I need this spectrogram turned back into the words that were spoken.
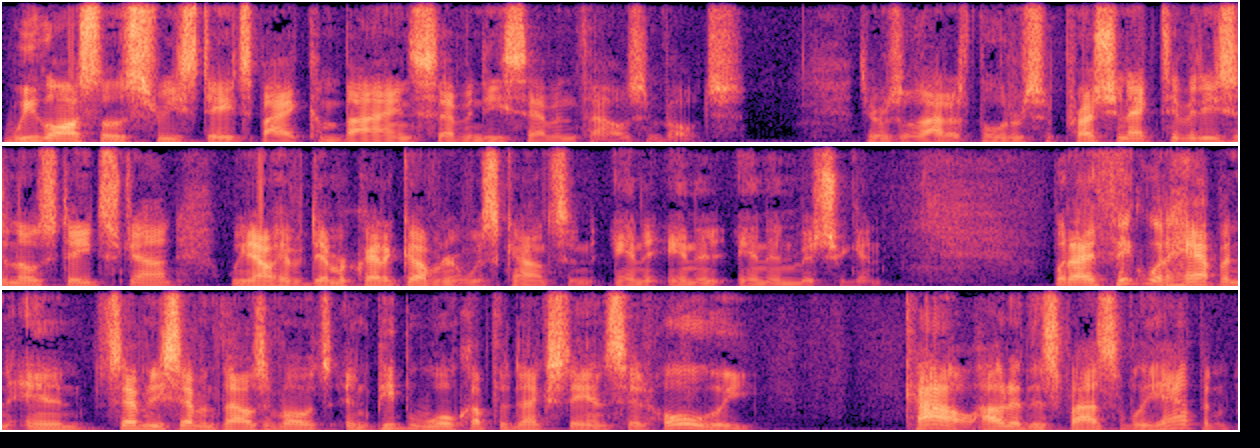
We lost those three states by a combined seventy-seven thousand votes. There was a lot of voter suppression activities in those states, John. We now have a Democratic governor in Wisconsin and, and, and in Michigan. But I think what happened in 77,000 votes, and people woke up the next day and said, Holy cow, how did this possibly happen?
